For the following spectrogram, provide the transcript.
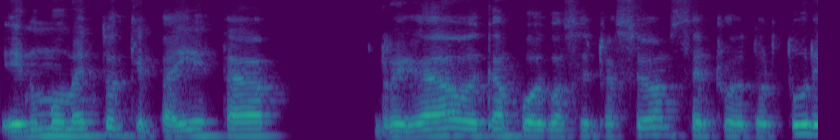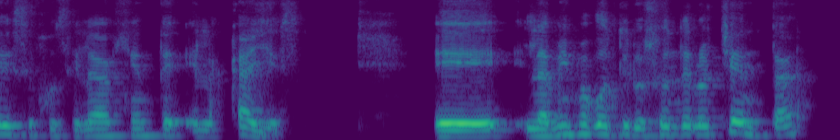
en un momento en que el país estaba regado de campos de concentración, centros de tortura y se fusilaba gente en las calles. Eh, la misma constitución del 80,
